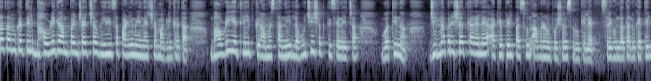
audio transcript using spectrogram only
श्रीगोंदा तालुक्यातील भावडी ग्रामपंचायतच्या विहिरीचं पाणी मिळण्याच्या मागणीकरता भावडी येथील ग्रामस्थांनी लहूची शक्ती सेनेच्या वतीनं जिल्हा परिषद कार्यालय आठ एप्रिलपासून आमरण उपोषण सुरू केले श्रीगोंदा तालुक्यातील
